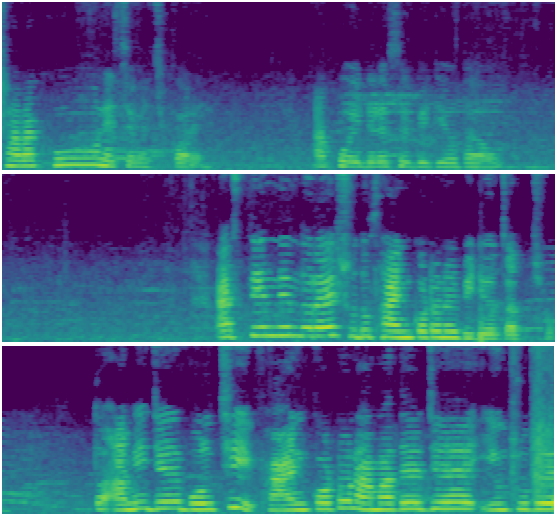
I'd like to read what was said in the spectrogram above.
সারাক্ষণ এস এম এস করে, আপু, এই ড্রেসের ভিডিও দাও। আজ তিন দিন ধরে শুধু ফাইন কটনের ভিডিও চাচ্ছ। তো আমি যে বলছি ফাইন কটন আমাদের যে ইউটিউবে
